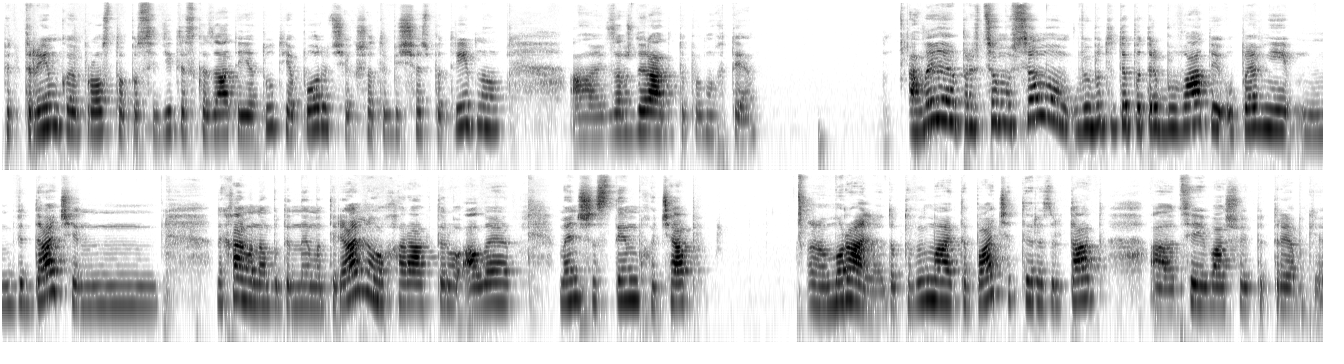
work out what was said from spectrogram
підтримкою, просто посидіти, сказати Я тут, я поруч, якщо тобі щось потрібно, завжди рада допомогти. Але при цьому всьому ви будете потребувати у певній віддачі. Нехай вона буде не матеріального характеру, але менше з тим, хоча б е, моральної. Тобто ви маєте бачити результат цієї вашої підтримки.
